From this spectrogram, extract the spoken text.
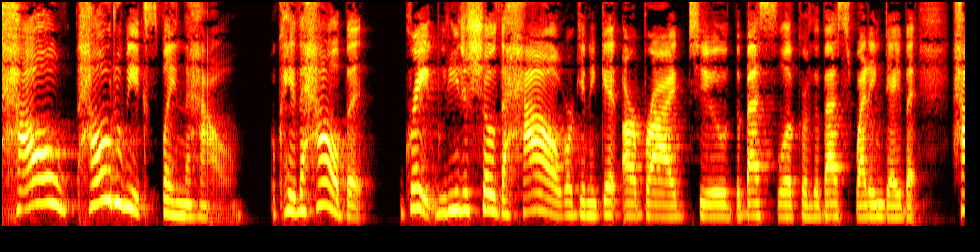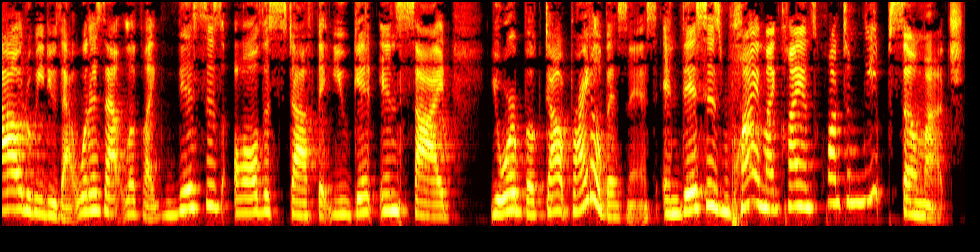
How, how do we explain the how? okay, the how, but great. We need to show the how we're going to get our bride to the best look or the best wedding day. But how do we do that? What does that look like? This is all the stuff that you get inside your booked out bridal business. And this is why my clients quantum leap so much.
